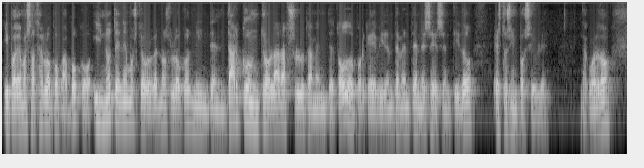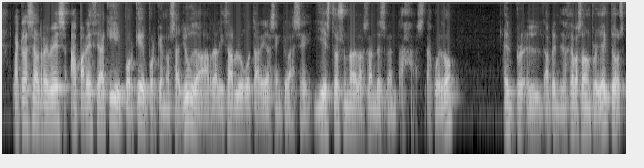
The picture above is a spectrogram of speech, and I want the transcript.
y podemos hacerlo poco a poco. Y no tenemos que volvernos locos ni intentar controlar absolutamente todo, porque evidentemente en ese sentido esto es imposible. ¿De acuerdo? La clase al revés aparece aquí. ¿Por qué? Porque nos ayuda a realizar luego tareas en clase. Y esto es una de las grandes ventajas. ¿De acuerdo? El, el aprendizaje basado en proyectos.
